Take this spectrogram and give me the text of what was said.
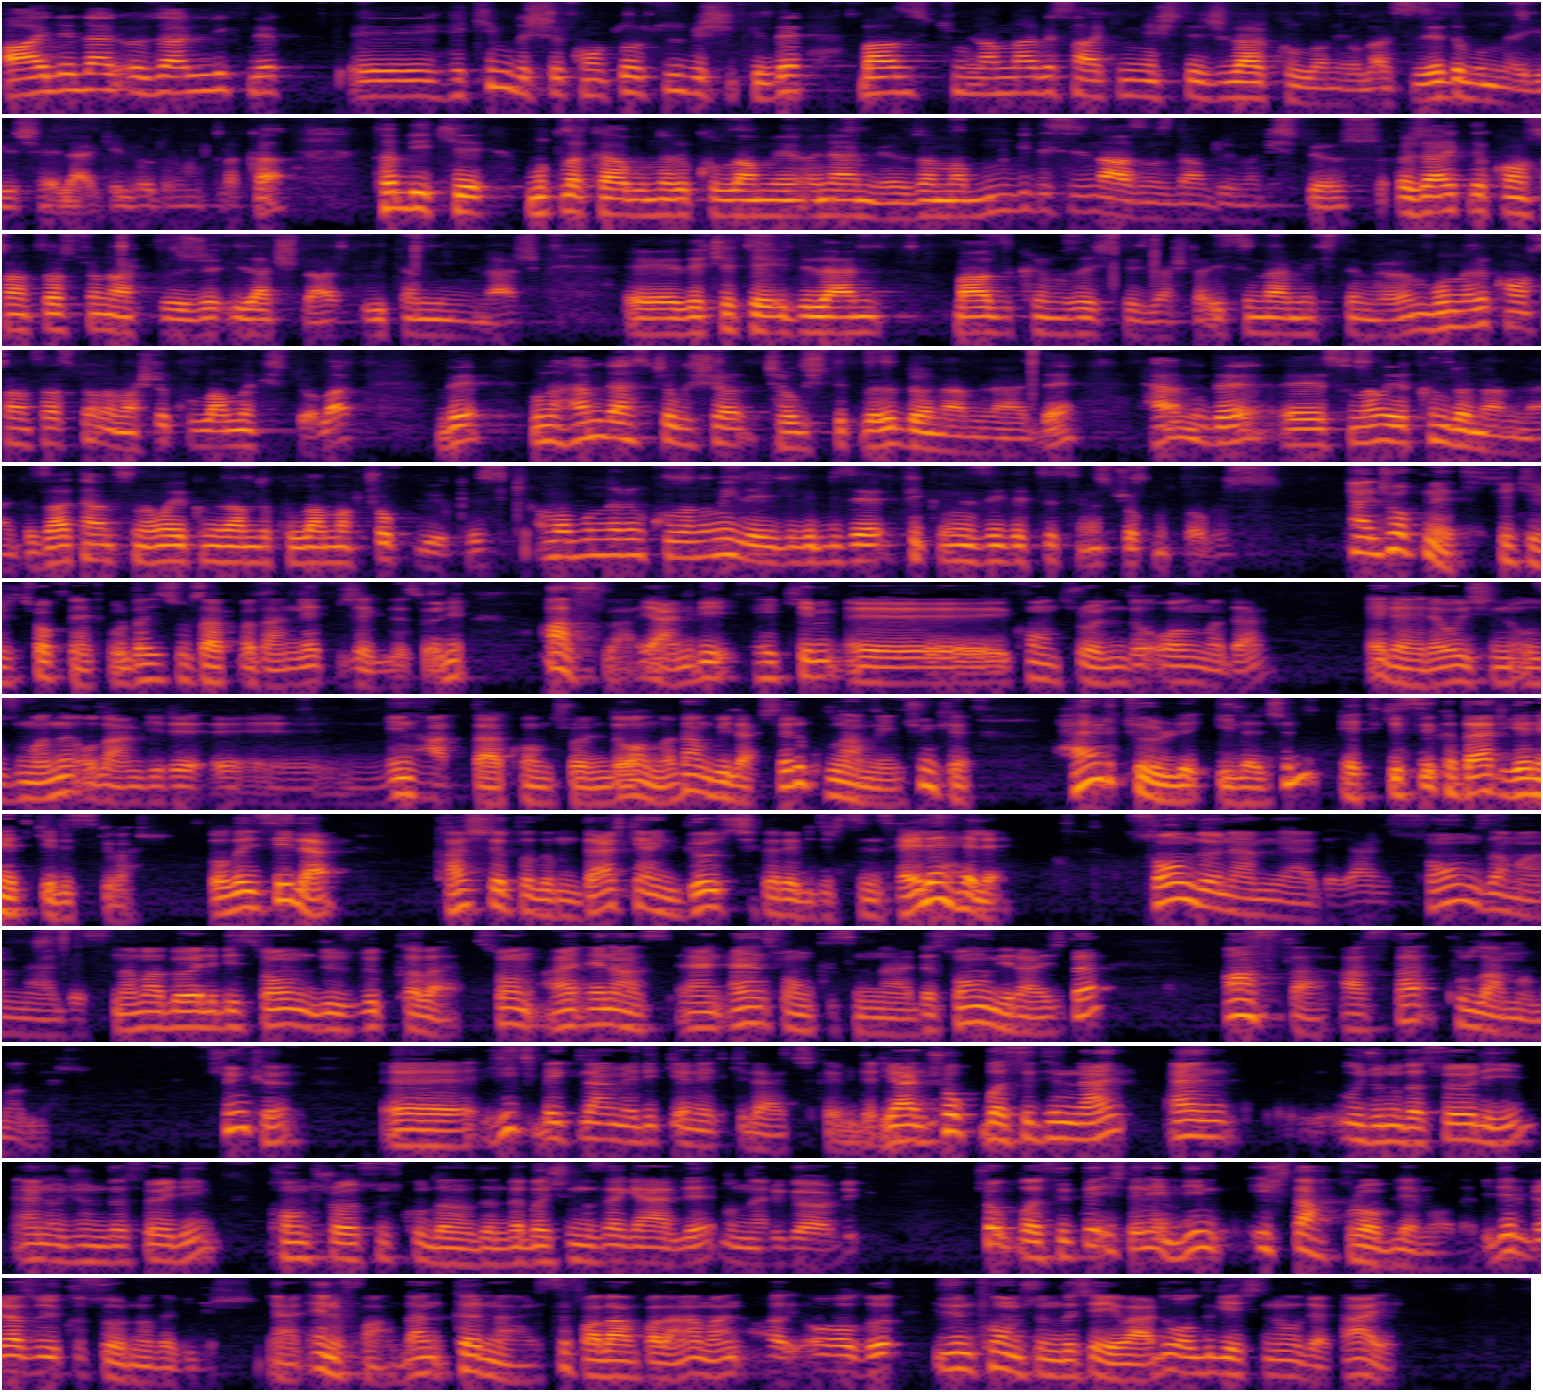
aileler özellikle e, hekim dışı kontrolsüz bir şekilde bazı stimülanlar ve sakinleştiriciler kullanıyorlar. Size de bununla ilgili şeyler geliyordur mutlaka. Tabii ki mutlaka bunları kullanmayı önermiyoruz ama bunu bir de sizin ağzınızdan duymak istiyoruz. Özellikle konsantrasyon arttırıcı ilaçlar, vitaminler, e, reçete edilen bazı kırmızı reçete ilaçlar, isim vermek istemiyorum. Bunları konsantrasyon amaçlı kullanmak istiyorlar. Ve bunu hem ders çalışa, çalıştıkları dönemlerde hem de e, sınava yakın dönemlerde. Zaten sınava yakın dönemde kullanmak çok büyük risk. Ama bunların kullanımı ile ilgili bize fikrinizi iletirseniz çok mutlu oluruz. Yani çok net, fikir çok net. Burada hiç uzatmadan net bir şekilde söyleyeyim. Asla yani bir hekim e, kontrolünde olmadan, hele hele o işin uzmanı olan birinin hatta kontrolünde olmadan bu ilaçları kullanmayın. Çünkü her türlü ilacın etkisi kadar yan etki riski var. Dolayısıyla kaş yapalım derken göz çıkarabilirsiniz. Hele hele son dönemlerde yani son zamanlarda sınava böyle bir son düzlük kala, son en az en, en son kısımlarda, son virajda asla asla kullanmamalılar. Çünkü e, hiç beklenmedik yan etkiler çıkabilir. Yani çok basitinden en ucunu da söyleyeyim, en ucunu da söyleyeyim. Kontrolsüz kullanıldığında başımıza geldi, bunları gördük. Çok basitte işte ne bileyim iştah problemi olabilir, biraz uyku sorunu olabilir. Yani en ufağından karın ağrısı falan falan aman oldu bizim komşunun da şeyi vardı oldu geçti ne olacak? Hayır.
